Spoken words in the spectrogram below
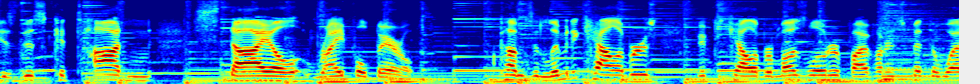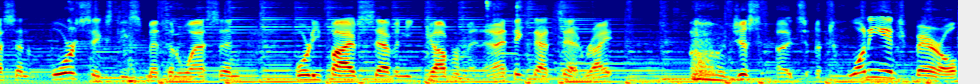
is this Katahdin style rifle barrel. Comes in limited calibers, 50 caliber muzzleloader, 500 Smith & Wesson, 460 Smith & Wesson, 4570 government. And I think that's it, right? just it's a 20 inch barrel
